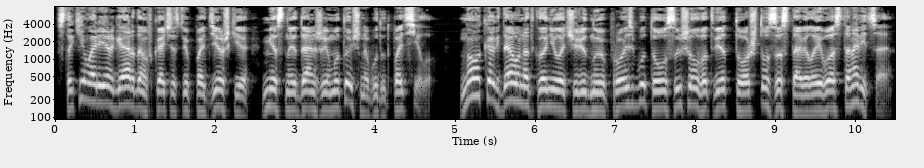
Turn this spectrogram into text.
С таким арьергардом в качестве поддержки местные данжи ему точно будут под силу. Но когда он отклонил очередную просьбу, то услышал в ответ то, что заставило его остановиться.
